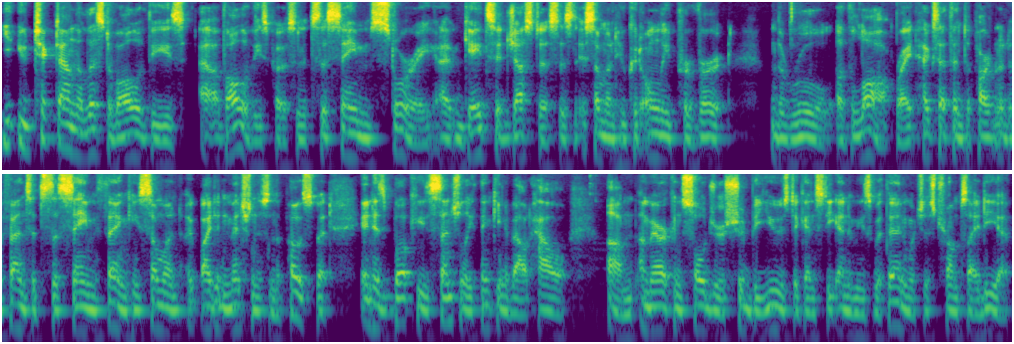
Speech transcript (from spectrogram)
You, tick down the list of all of these of all of these posts, and it's the same story. Uh, Gaetz at Justice is, is someone who could only pervert the rule of law, right? Hegseth in Department of Defense, it's the same thing. He's someone, I didn't mention this in the post, but in his book, he's essentially thinking about how um, American soldiers should be used against the enemies within, which is Trump's idea.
